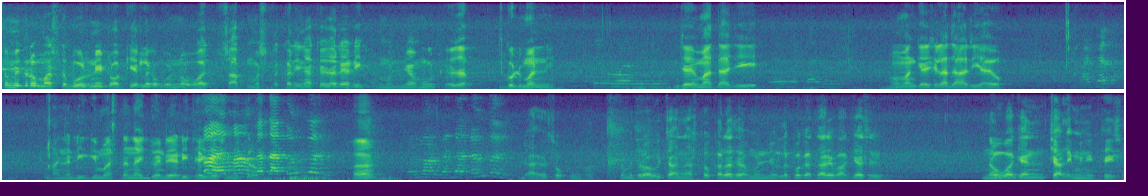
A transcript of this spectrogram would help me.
તો મિત્રો મસ્ત બોરની ટોકી એટલે કે બોરનો વોચ સાફ મસ્ત કરી નાખ્યો છે રેડી મુન્યો હું ઉઠ્યો છે. ગુડ મોર્નિંગ જય માતાજી. મમ્મા ગયા છેલ્લા દાદી આવ્યો અને ડીગી મસ્ત નહીં જોઈને રેડી થઈ જશે મિત્રો. હા? ડાયો છોકરો તો મિત્રો, હવે ચા નાસ્તો કરે છે અમૂલ્યો. લગભગ અત્યારે વાગ્યા છે નવ વાગ્યા ચાલીસ મિનિટ થઈ છે.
